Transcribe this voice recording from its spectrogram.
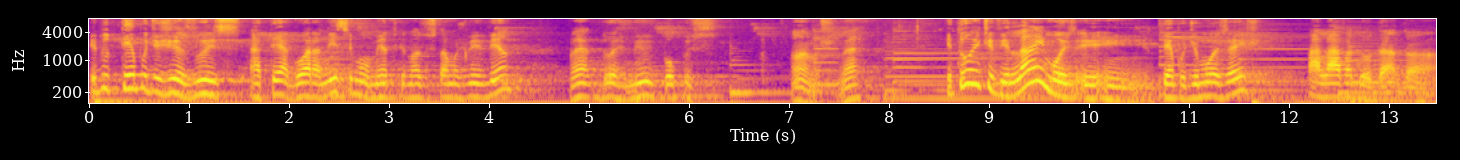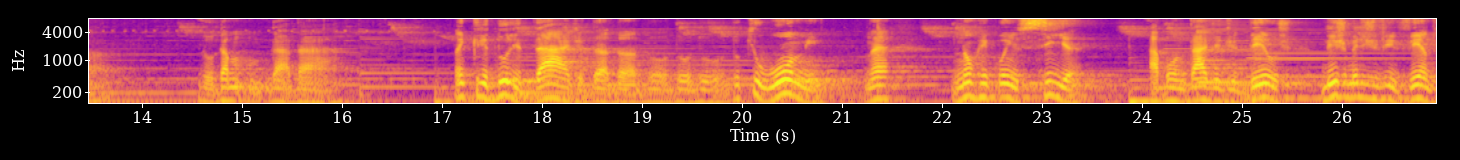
E do tempo de Jesus até agora, nesse momento que nós estamos vivendo, né, dois mil e poucos anos, né? Então a gente vê lá em, Moisés, em tempo de Moisés, falava do, da, do, da, da, da, da incredulidade, da, da do, do, do, que o homem né, não reconhecia a bondade de Deus, mesmo eles vivendo,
